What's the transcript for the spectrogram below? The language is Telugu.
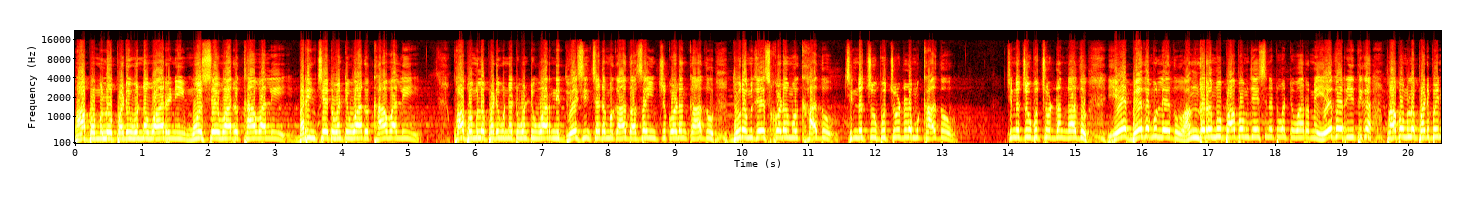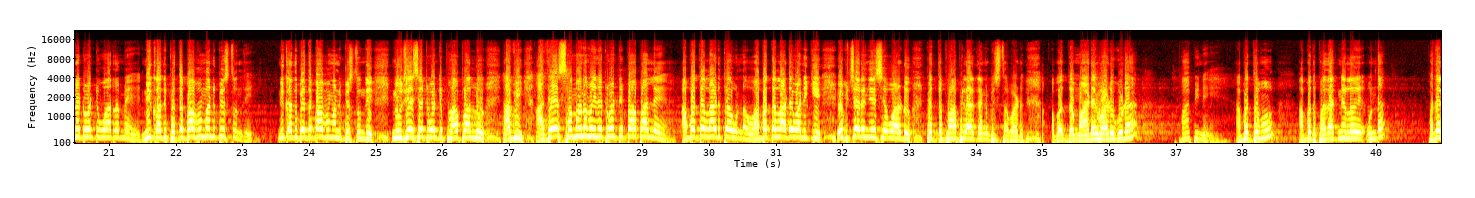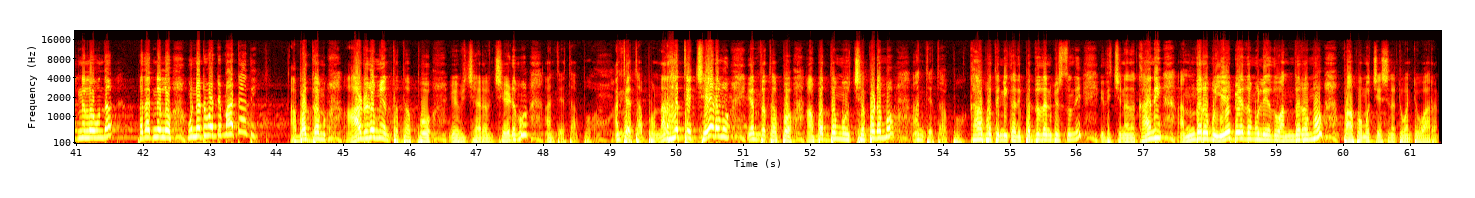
పాపములో పడి ఉన్న వారిని మోసేవారు కావాలి భరించేటువంటి వారు కావాలి. పాపములో పడి ఉన్నటువంటి వారిని ద్వేషించడము కాదు అసహించుకోవడం కాదు దూరం చేసుకోవడము కాదు చిన్న చూపు చూడడము కాదు. చిన్న చూపు చూడడం కాదు ఏ భేదము లేదు. అందరము పాపం చేసినటువంటి వారమే. ఏదో రీతిగా పాపంలో పడిపోయినటువంటి వారమే. నీకు అది పెద్ద పాపం అనిపిస్తుంది. నీకు అది పెద్ద పాపం అనిపిస్తుంది. నువ్వు చేసేటువంటి పాపాలు అవి అదే సమానమైనటువంటి పాపాలే. అబద్ధలాడుతూ ఉన్నావు. అబద్ధలాడేవానికి వ్యభిచారం చేసేవాడు పెద్ద పాపిలాగా కనిపిస్తావాడు. అబద్ధం ఆడేవాడు కూడా పాపినే. అబద్ధము అబద్ధ పదాజ్ఞలో ఉందా? పదాజ్ఞలో ఉందా? పదాజ్ఞలో ఉన్నటువంటి మాట అది. అబద్ధం ఆడడం ఎంత తప్పు? వ్యభిచారం చేయడము అంతే తప్పు. అంతే తప్పు. నరహత్య చేయడము ఎంత తప్పు? అబద్ధము చెప్పడము అంతే తప్పు. కాకపోతే నీకు అది పెద్దది అనిపిస్తుంది ఇది చిన్నది. కానీ అందరము ఏ భేదము లేదు అందరము పాపము చేసినటువంటి వారం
